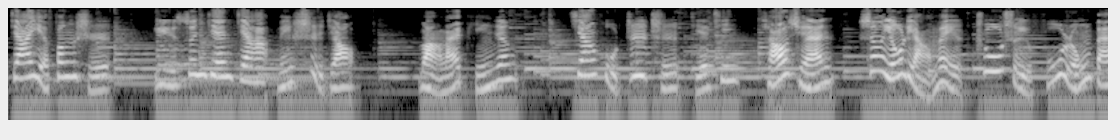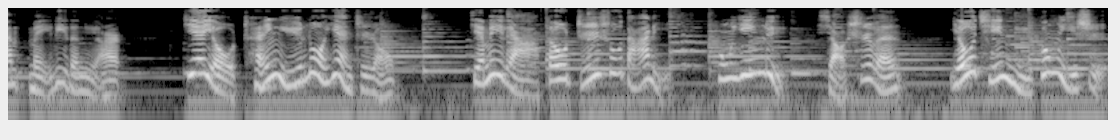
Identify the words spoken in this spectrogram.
家业丰实，与孙坚家为世交。往来频仍，相互支持结亲。乔玄生有两位出水芙蓉般美丽的女儿，皆有沉鱼落雁之容。姐妹俩都知书达理，通音律、晓诗文，尤其女工一事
